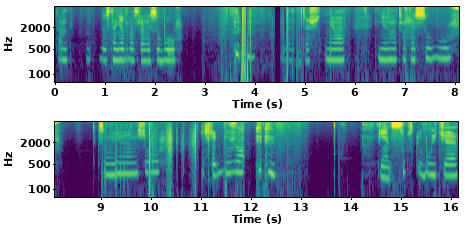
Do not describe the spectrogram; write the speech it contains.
tam dostanie od was trochę subów. Też nie ma, nie ma trochę subów. Tak samo nie mam subów. Aż tak dużo. Więc subskrybujcie.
